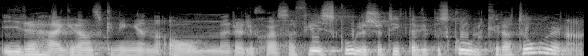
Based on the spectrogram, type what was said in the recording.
i den här granskningen om religiösa friskolor så tittar vi på skolkuratorerna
